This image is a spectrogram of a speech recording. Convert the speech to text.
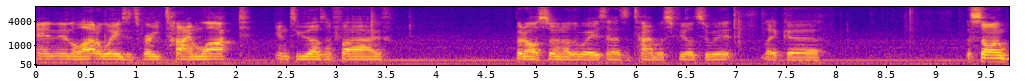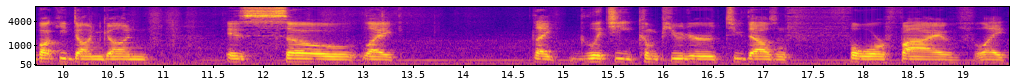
and in a lot of ways, it's very time locked in 2005. But also in other ways, it has a timeless feel to it. Like uh, the song "Bucky Done Gun" is so like like glitchy computer 2004 5 like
